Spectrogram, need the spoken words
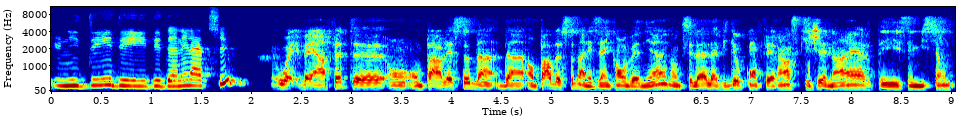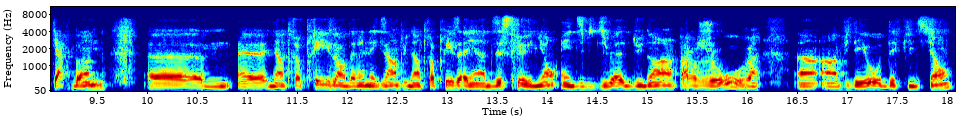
une idée des, des données là-dessus? Oui, ben en fait, euh, on, parlait ça dans, on parle de ça dans les inconvénients. Donc, c'est la, vidéoconférence qui génère des émissions de carbone. Euh, euh, une entreprise, on donne un exemple, une entreprise ayant 10 réunions individuelles d'une heure par jour en, vidéo haute définition.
